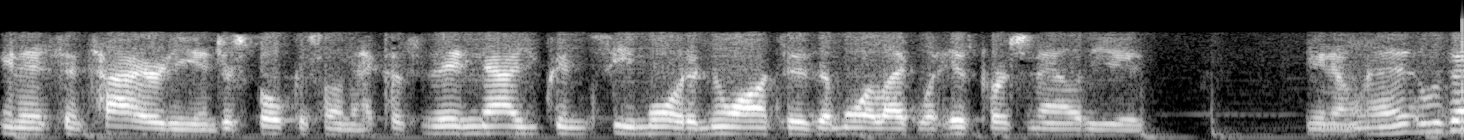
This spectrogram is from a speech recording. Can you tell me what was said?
in its entirety and just focus on that because then now you can see more of the nuances and more like what his personality is. You know, and it was Yeah,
